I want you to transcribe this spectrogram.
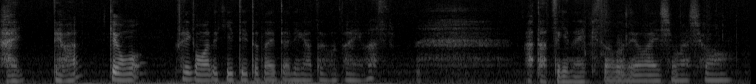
はい、では今日も最後まで聞いていただいてありがとうございます。また次のエピソードでお会いしましょう。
